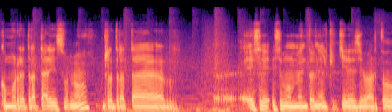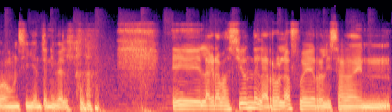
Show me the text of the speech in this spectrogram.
como retratar eso, ¿no? Retratar eh, ese, ese momento en el que quieres llevar todo a un siguiente nivel. Eh, la grabación de la rola fue realizada en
